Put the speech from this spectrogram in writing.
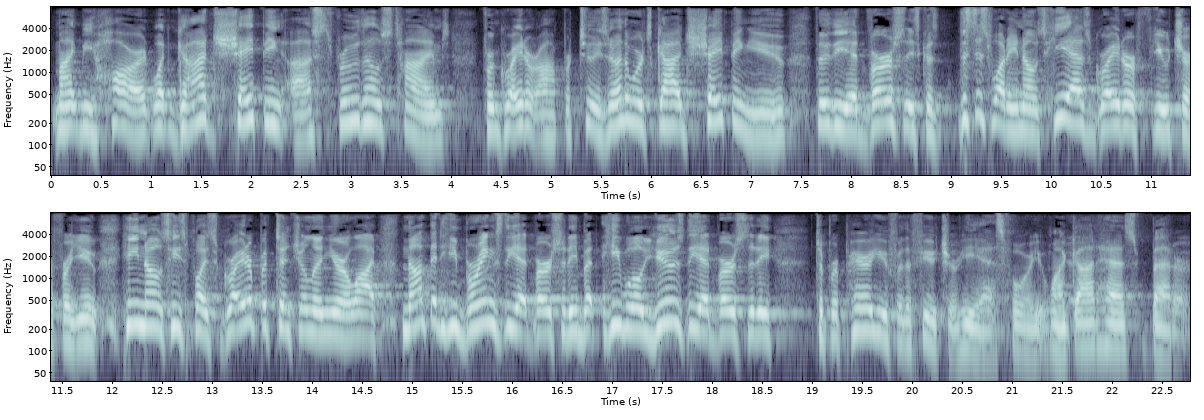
might be hard, what God's shaping us through those times for greater opportunities. In other words, God's shaping you through the adversities because this is what He knows. He has greater future for you. He knows He's placed greater potential in your life. Not that He brings the adversity, but He will use the adversity to prepare you for the future He has for you. Why? God has better.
